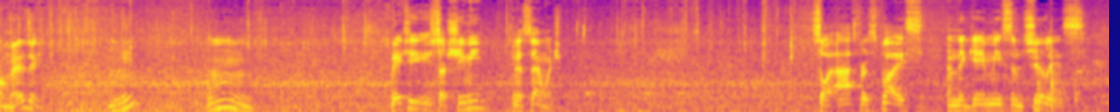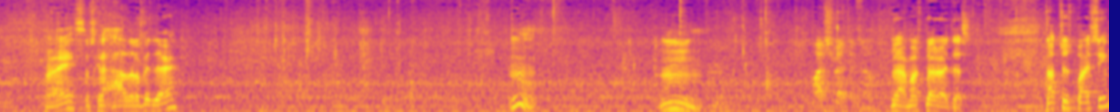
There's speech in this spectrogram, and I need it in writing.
Amazing. Mm-hmm. Mmm. Basically, sashimi in a sandwich. So I asked for spice, and they gave me some chilies. Right? So I'm just gonna add a little bit there. Mm. Much better now. Yeah, much better like this. Not too spicy,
